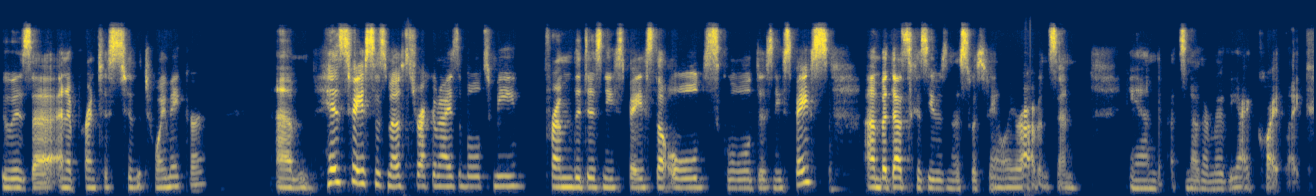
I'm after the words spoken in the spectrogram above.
who is uh, an apprentice to the toy maker. Um, his face is most recognizable to me from the Disney space, the old school Disney space, um, but that's because he was in the Swiss Family Robinson, and that's another movie I quite like.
